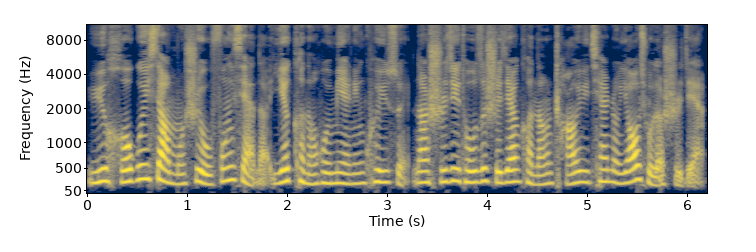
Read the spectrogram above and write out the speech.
与合规项目是有风险的，也可能会面临亏损。那实际投资时间可能长于签证要求的时间。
